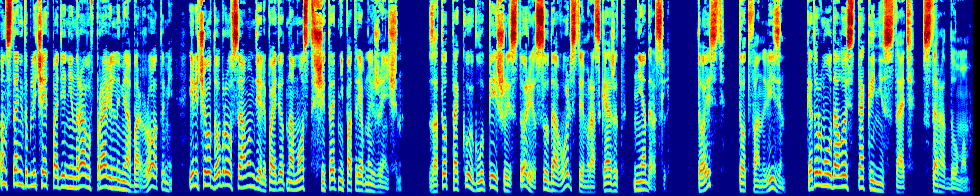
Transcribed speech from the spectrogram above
Он станет обличать падение нравов правильными оборотами или чего доброго в самом деле пойдет на мост считать непотребных женщин. Зато такую глупейшую историю с удовольствием расскажет недоросль. То есть тот фанвизин, которому удалось так и не стать стародумом.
